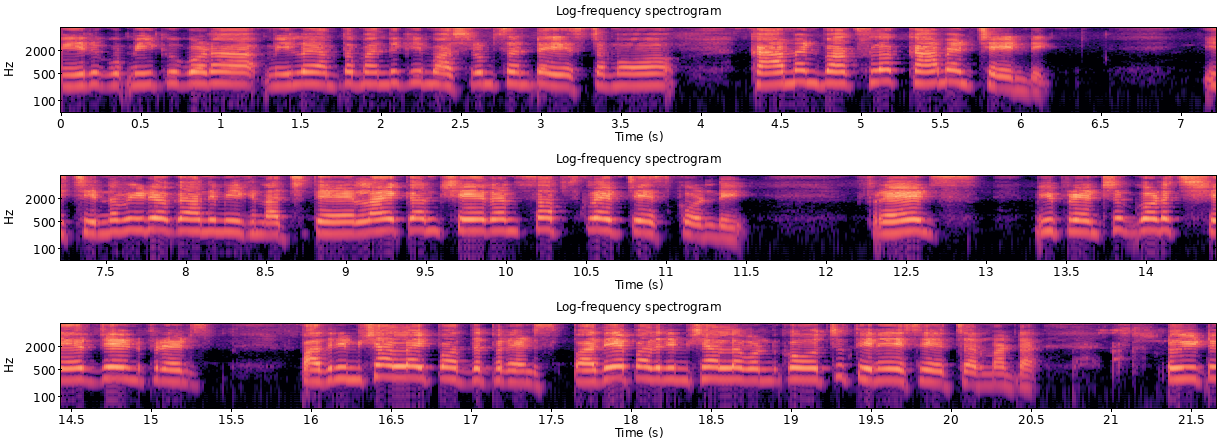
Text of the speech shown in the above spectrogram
మీరు మీకు కూడా మీలో ఎంతమందికి మష్రూమ్స్ అంటే ఇష్టమో కామెంట్ బాక్స్లో కామెంట్ చేయండి. ఈ చిన్న వీడియో కానీ మీకు నచ్చితే like and share and subscribe చేసుకోండి. ఫ్రెండ్స్ మీ ఫ్రెండ్స్కి కూడా షేర్ చేయండి ఫ్రెండ్స్. పది నిమిషాల్లో అయిపోద్ది ఫ్రెండ్స్. పదే పది నిమిషాల్లో వండుకోవచ్చు తినేసేయచ్చు అనమాట అటు ఇటు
